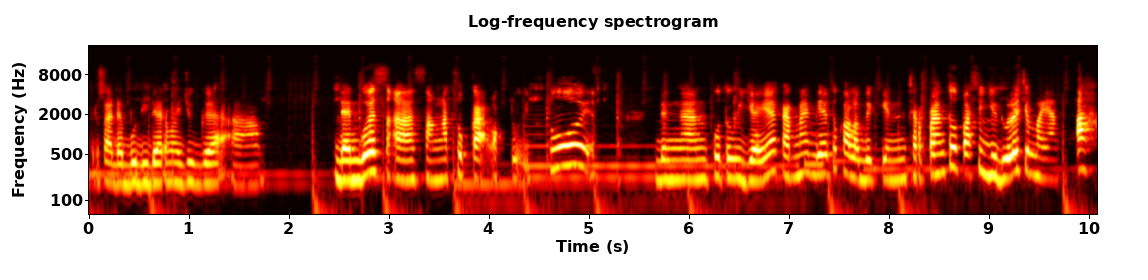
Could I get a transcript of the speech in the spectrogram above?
terus ada Budi Dharma juga. eh. dan gue eh, sangat suka waktu itu dengan Putu Wijaya karena dia tuh kalau bikin cerpen tuh pasti judulnya cuma yang ah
